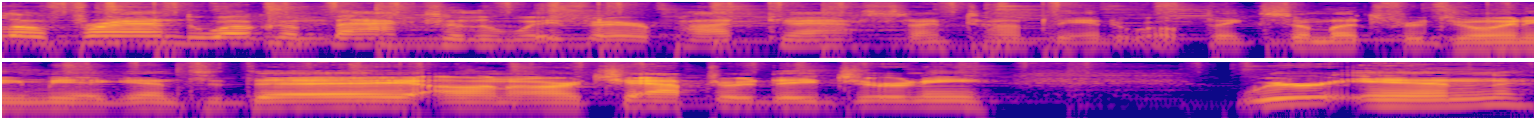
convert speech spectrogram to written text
Hello, friend. Welcome back to the Wayfarer Podcast. I'm Tom Vanderwell. Thanks so much for joining me again today on our chapter day journey. We're in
